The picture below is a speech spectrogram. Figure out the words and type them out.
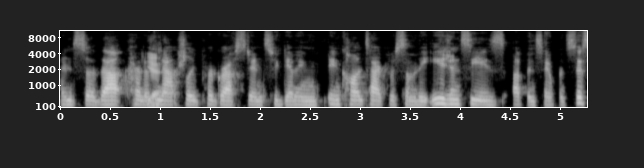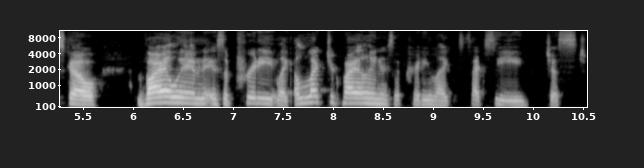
And so that kind of Yeah. naturally progressed into getting in contact with some of the agencies up in San Francisco. Violin is a pretty, like, electric violin is a pretty, like, sexy, just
